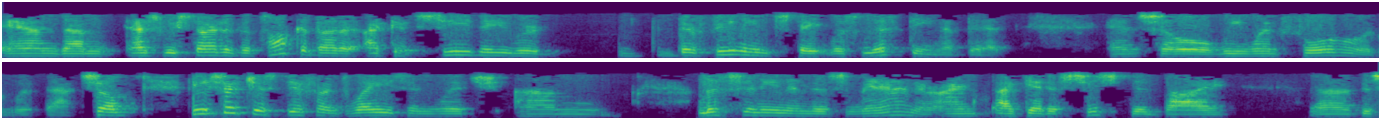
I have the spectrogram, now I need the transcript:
And um, as we started to talk about it, I could see they were, their feeling state was lifting a bit. And so we went forward with that. So these are just different ways in which um, listening in this manner, I, I get assisted by uh, this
